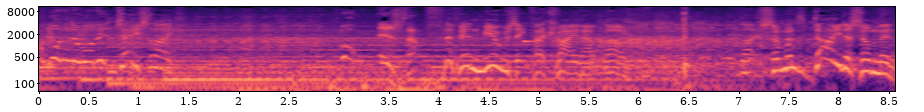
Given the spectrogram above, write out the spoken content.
I wonder what it tastes like. What is that flipping music for crying out loud? Like someone's died or something.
